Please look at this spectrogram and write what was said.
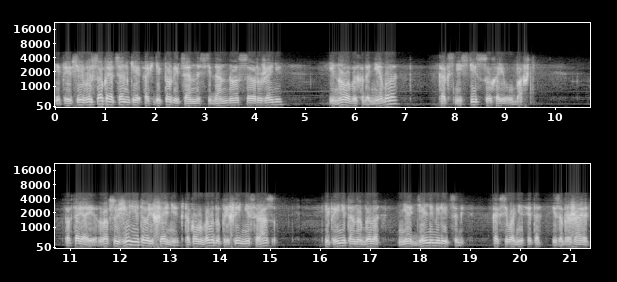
И при всей высокой оценке архитектурной ценности данного сооружения иного выхода не было, как снести Сухареву башню. Повторяю, в обсуждении этого решения к такому выводу пришли не сразу, и принято оно было не отдельными лицами, как сегодня это изображает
